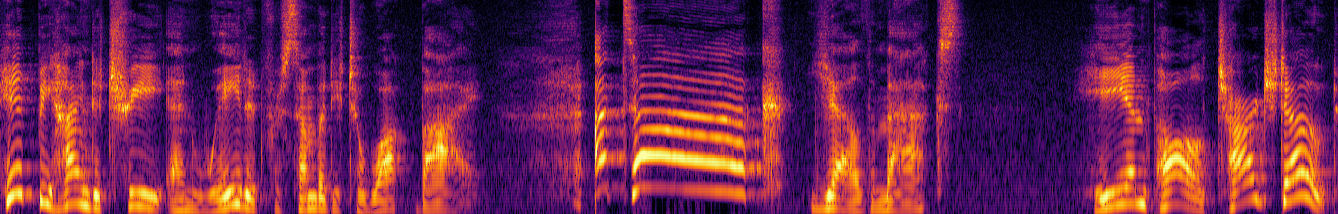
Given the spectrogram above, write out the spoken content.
hid behind a tree and waited for somebody to walk by. Attack! yelled Max. He and Paul charged out,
